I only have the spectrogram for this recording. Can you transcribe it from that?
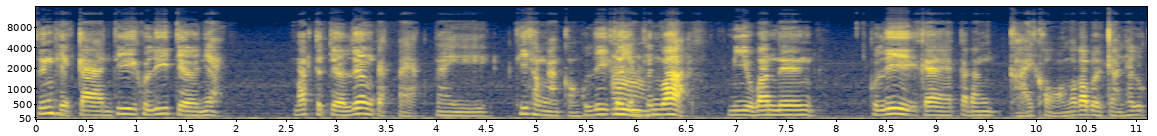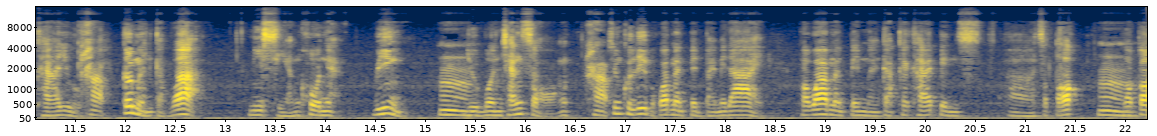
ซึ่งเหตุการณ์ที่คุณลี่เจอเนี่ย มักจะเจอเรื่องแปลกๆในที่ทำงานของคุณลี่ก็อืมอย่างเช่นว่า มีอยู่วันหนึ่งคุณลี่แกกำลังขายของแล้วก็บริการให้ลูกค้าอยู่ครับก็เหมือนกับว่ามีเสียงคนเนี่ยวิ่งอืมอยู่บนชั้นสองครับซึ่งคุณลี่บอกว่ามันเป็นไปไม่ได้ เพราะว่ามันเป็นเหมือนกับคล้าย ๆ เป็นอ่าสต็อกอืมแล้วก็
